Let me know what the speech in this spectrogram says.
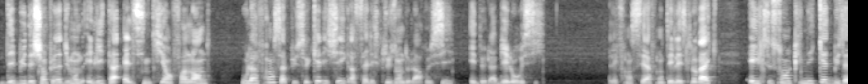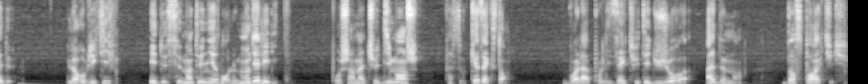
début des championnats du monde élite à Helsinki en Finlande où la France a pu se qualifier grâce à l'exclusion de la Russie et de la Biélorussie. Les Français affrontaient les Slovaques et ils se sont inclinés 4 buts à 2. Leur objectif est de se maintenir dans le mondial élite. Prochain match dimanche face au Kazakhstan. Voilà pour les actualités du jour, à demain dans Sport Actu.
